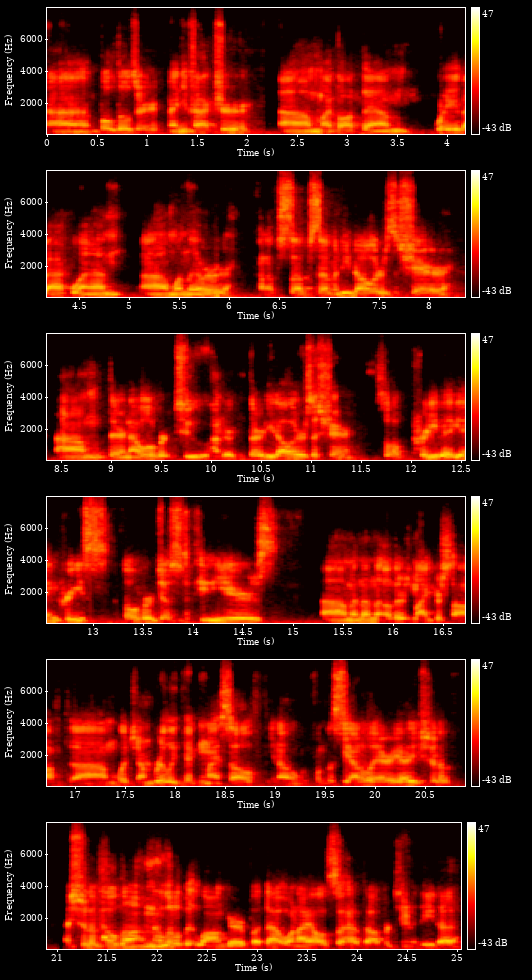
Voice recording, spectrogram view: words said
uh, bulldozer manufacturer. Um, I bought them way back when um, when they were kind of sub seventy dollars a share. Um, they're now over $230 a share, so a pretty big increase over just a few years. Um, and then the other is Microsoft, um, which I'm really kicking myself. You know, from the Seattle area, you should have I should have held on a little bit longer, but that one I also had the opportunity to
